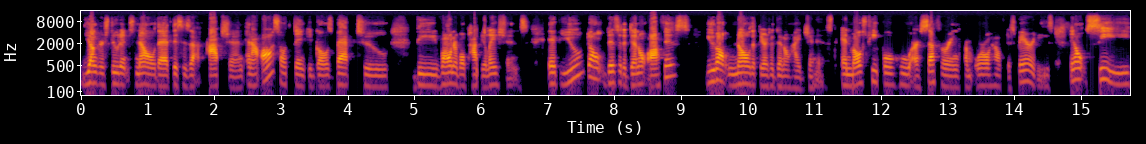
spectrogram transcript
younger students know that this is an option. And I also think it goes back to the vulnerable populations. If you don't visit a dental office, you don't know that there's a dental hygienist. And most people who are suffering from oral health disparities, they don't see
